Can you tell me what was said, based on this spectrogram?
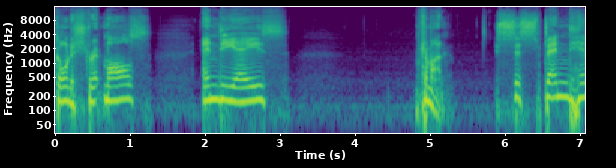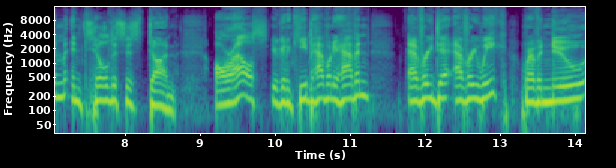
going to strip malls, NDAs. Come on. Suspend him until this is done. Or else you're going to keep having what you're having every day, every week. We have a new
